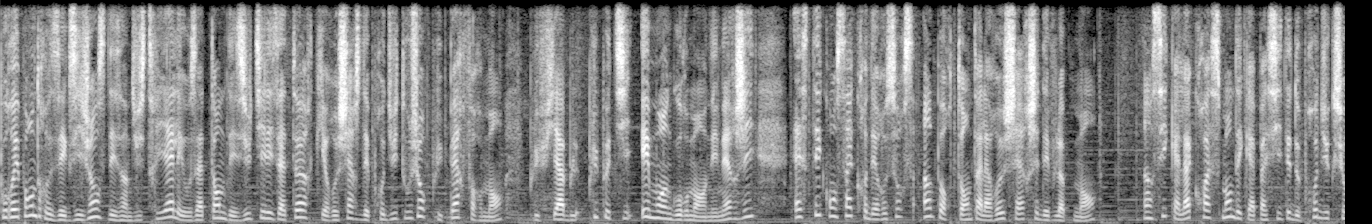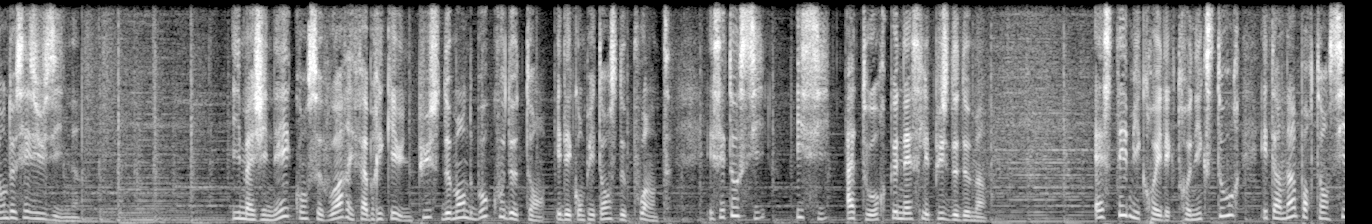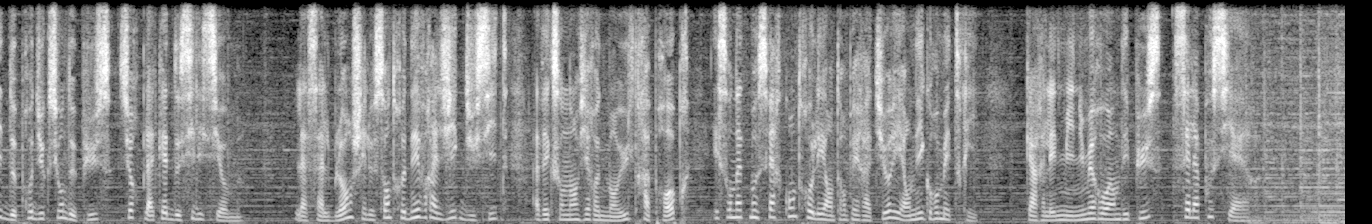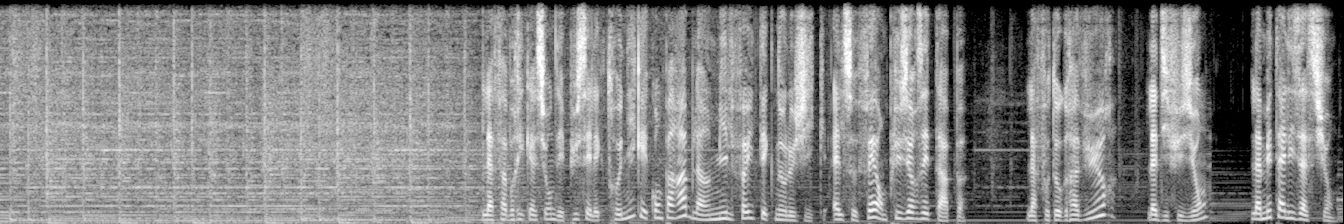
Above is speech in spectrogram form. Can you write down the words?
Pour répondre aux exigences des industriels et aux attentes des utilisateurs qui recherchent des produits toujours plus performants, plus fiables, plus petits et moins gourmands en énergie, ST consacre des ressources importantes à la recherche et développement, ainsi qu'à l'accroissement des capacités de production de ces usines. Imaginer, concevoir et fabriquer une puce demande beaucoup de temps et des compétences de pointe. Et c'est aussi, ici, à Tours, que naissent les puces de demain. ST Microelectronics Tours est un important site de production de puces sur plaquettes de silicium. La salle blanche est le centre névralgique du site avec son environnement ultra propre et son atmosphère contrôlée en température et en hygrométrie. Car l'ennemi numéro un des puces, c'est la poussière. La fabrication des puces électroniques est comparable à un millefeuille technologique. Elle se fait en plusieurs étapes. La photogravure, la diffusion, la métallisation.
